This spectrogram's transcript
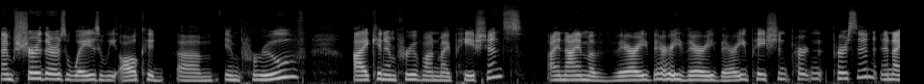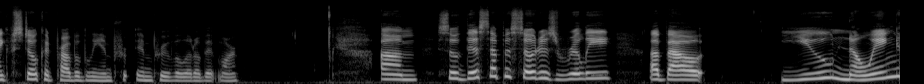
i'm sure there's ways we all could um, improve. I can improve on my patience and I'm a very, very, very, very patient per- person, and I still could probably imp- improve a little bit more. Um, so this episode is really about you knowing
